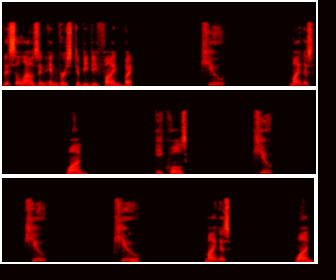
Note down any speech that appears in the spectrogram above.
This allows an inverse to be defined by q minus 1 equals q q q minus 1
